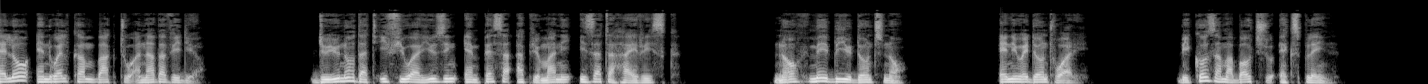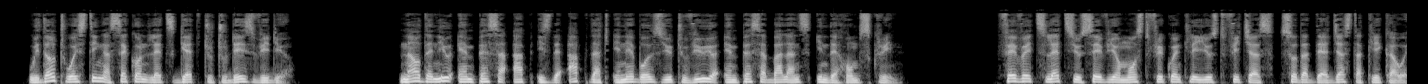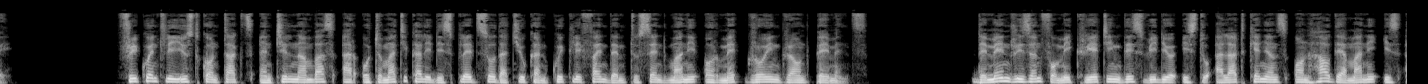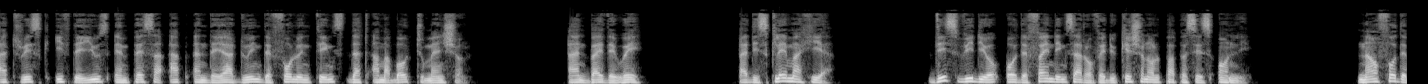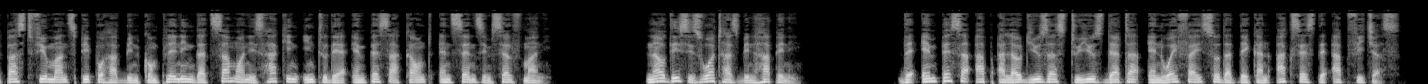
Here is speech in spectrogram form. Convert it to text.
Hello and welcome back to another video. Do you know that if you are using M-Pesa app your money is at a high risk? No, maybe you don't know. Anyway don't worry. Because I'm about to explain. Without wasting a second let's get to today's video. Now the new M-Pesa app is the app that enables you to view your M-Pesa balance in the home screen. Favorites lets you save your most frequently used features so that they're just a click away. Frequently used contacts and till numbers are automatically displayed so that you can quickly find them to send money or make growing ground payments. The main reason for me creating this video is to alert Kenyans on how their money is at risk if they use M-Pesa app and they are doing the following things that I'm about to mention. And by the way, a disclaimer here. This video or the findings are of educational purposes only. Now for the past few months people have been complaining that someone is hacking into their M-Pesa account and sends himself money. Now this is what has been happening. The M-Pesa app allowed users to use data and Wi-Fi so that they can access the app features.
